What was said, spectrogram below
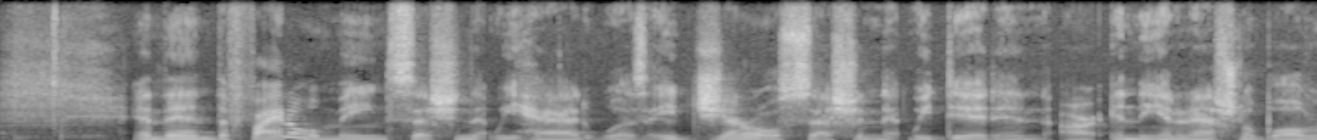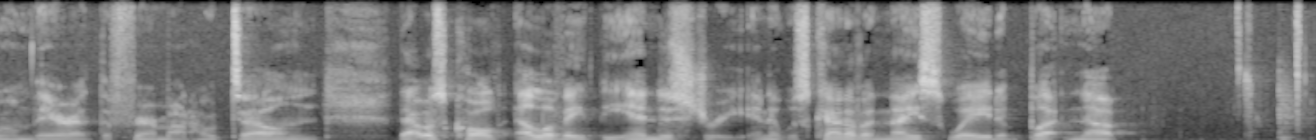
And then the final main session that we had was a general session that we did in our in the International Ballroom there at the Fairmont Hotel, and that was called Elevate the Industry, and it was kind of a nice way to button up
